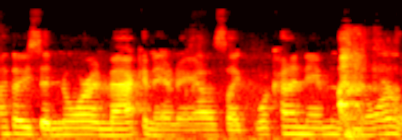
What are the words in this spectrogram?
I thought you said Nora and McInerney. I was like, what kind of name is Nora?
